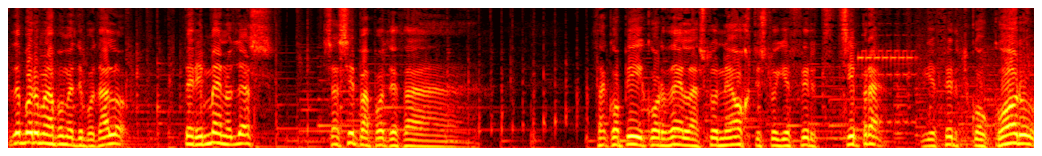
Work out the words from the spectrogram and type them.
Δεν μπορούμε να πούμε τίποτα άλλο. Περιμένοντας Σας είπα πότε θα Θα κοπεί η κορδέλα στο νεόχτιστο γεφύρτ Τσίπρα Γεφύρτ Κοκόρου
